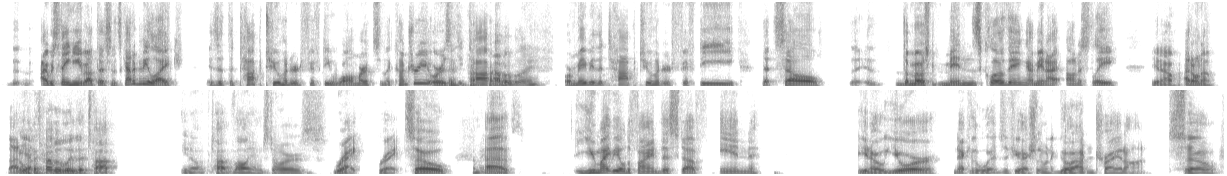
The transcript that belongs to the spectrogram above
i was thinking about this and it's got to be like is it the top 250 walmarts in the country or is it the top Probably. or maybe the top 250 that sell the the most men's clothing. I mean, I honestly, you know, I don't know. I don't Yeah, know. it's probably the top, you know, top volume stores. right, right. So Uh, you might be able to find this stuff in, you know, your neck of the woods if you actually want to go out and try it on. So,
